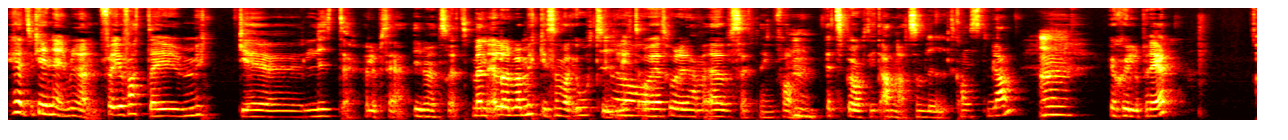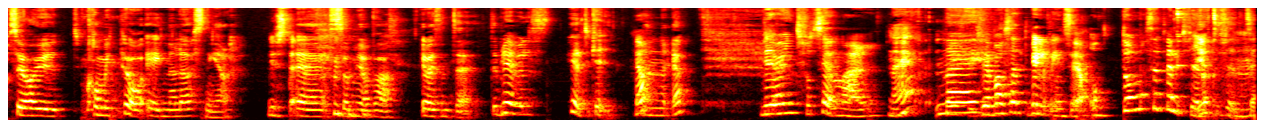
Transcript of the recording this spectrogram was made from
helt okej nöjd med den. För jag fattar ju mycket lite, höll jag på att säga, i mönstret. Men, eller det var mycket som var otydligt Ja. och jag tror det är det här med översättning från Mm. ett språk till ett annat som blir lite konstigt ibland. Mm. Jag skyller på det. Så jag har ju kommit på egna lösningar Just det. eh, som jag bara, jag vet inte, det blev väl helt okej. Ja. Men, ja. Vi har ju inte fått se den här Nej. Nej. Vi har bara sett bilder på Instagram och de har sett väldigt fina ut. Så,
